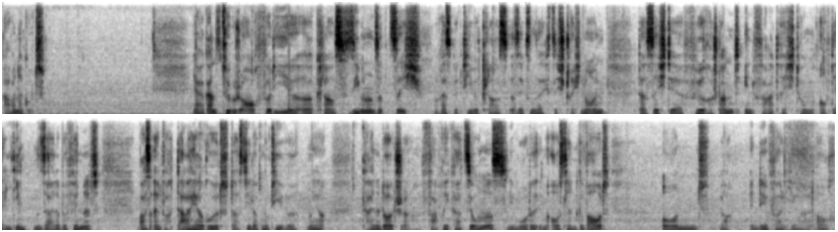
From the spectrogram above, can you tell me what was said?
Aber na gut. Ja, ganz typisch auch für die äh, Class 77, respektive Class 66-9, dass sich der Führerstand in Fahrtrichtung auf der linken Seite befindet, was einfach daher rührt, dass die Lokomotive, naja, keine deutsche Fabrikation ist, die wurde im Ausland gebaut und ja, in dem Fall hier halt auch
